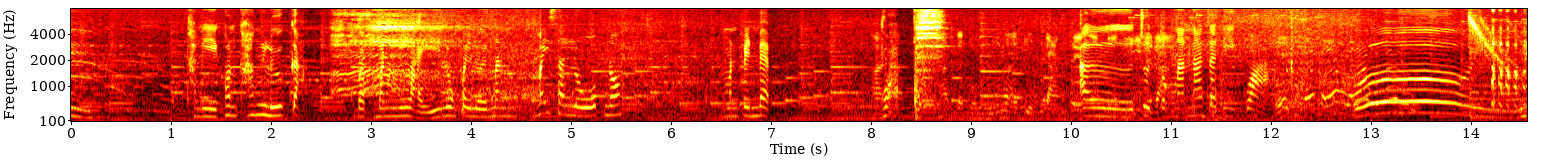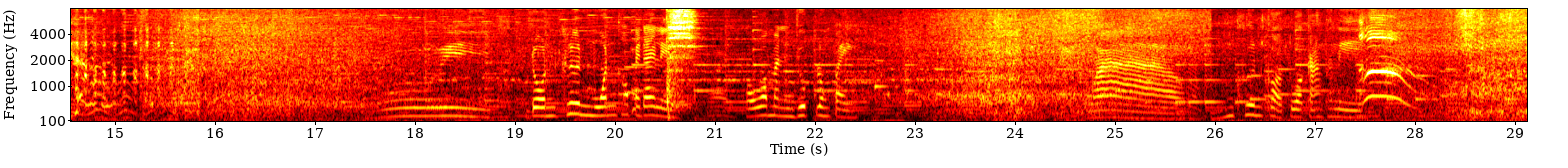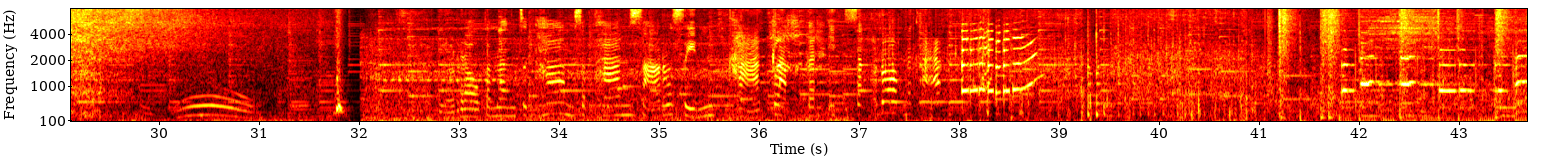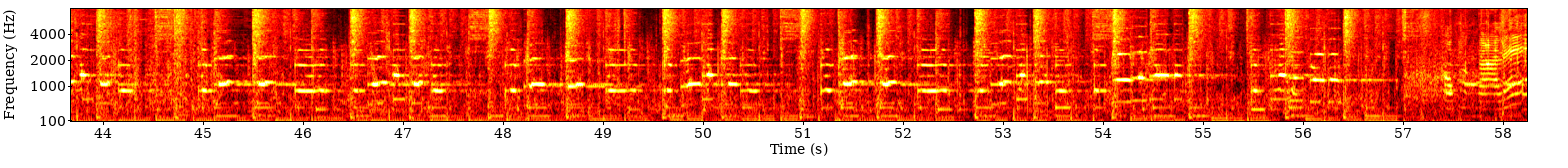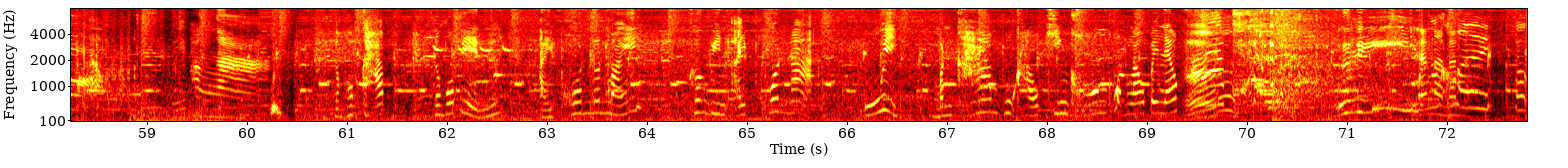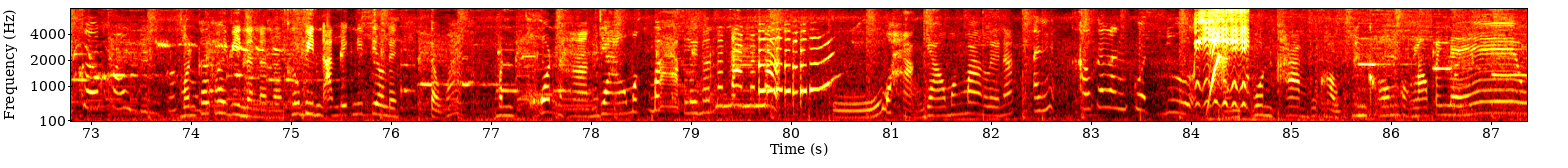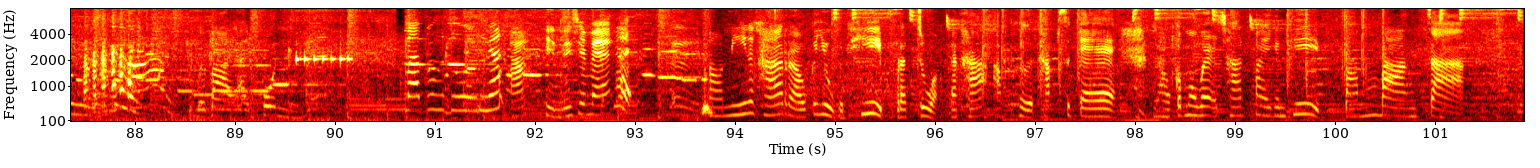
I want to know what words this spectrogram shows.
ทะเลค่อนข้างลึกอะแบบมันไหลลงไปเลยมันไม่สโลปเนาะมันเป็นแบบ วับ อาจจะตรงนี้นะจุดกลางเต็นท์เออจุดตรงนั้นน่าจะดีกว่า เฮ้ยมาแล้วมาแล้ว โอ้ยโอ้ย โดนคลื่นม้วนเข้าไปได้เลย เพราะว่ามันยุบลงไป ว้าวคลื่นก่อตัวกลางทะเลโอ้เดี๋ยวเรากำลังจะข้ามสะพานสารสินขากลับกันอีกสักรอบนะคะ พ่นนั่นไหม เครื่องบินไอพ่นน่ะ อุ้ย มันข้ามภูเขาคิงคองของเราไปแล้วค่ะเอ้ยนั่นน่ะนั่นค่อยค่อยๆดีก็มันค่อยๆบินนั่นน่ะนั่นเครื่องบินอันเล็กนิดเดียวเลย แต่ว่ามันพ่นหางยาวมากๆเลยนะนั่นนั่นนั่นน่ะโอ้โหหางยาวมากๆเลยนะ อันนี้เขากำลังกดอยู่ไอพ่นข้ามภูเขาคิงคองของเราไปแล้วบายบายไอพ่นมาดูดูนะฮะเห็นเลยใช่ไหมเออ ตอนนี้นะคะเราก็อยู่กันที่ประจวบนะคะอำเภอทับสแก เราก็มาแวะชาร์จไฟกันที่ปั๊มบางจาก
